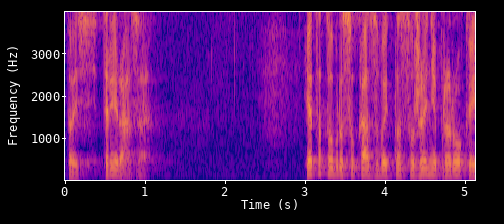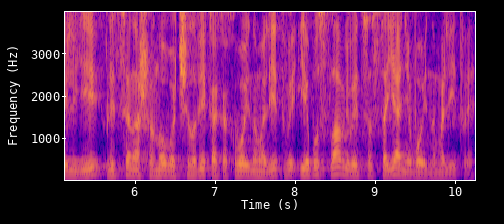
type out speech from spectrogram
то есть три раза – этот образ указывает на служение пророка Ильи в лице нашего нового человека как воина молитвы и обуславливает состояние воина молитвы.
